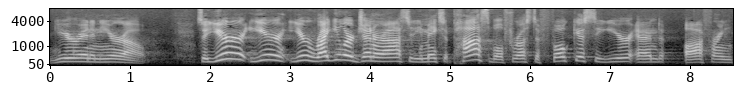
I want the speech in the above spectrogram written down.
year in and year out. So, your, your, your regular generosity makes it possible for us to focus the year end offering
